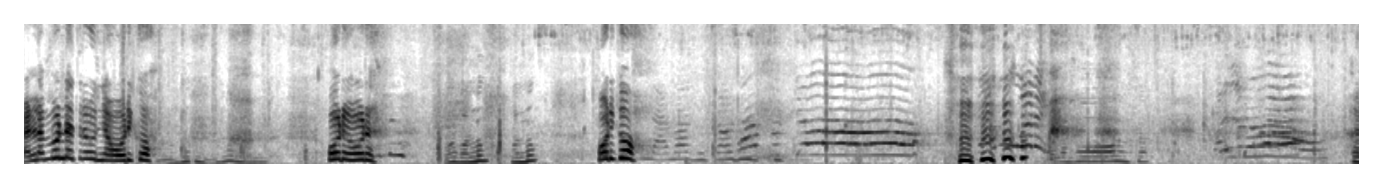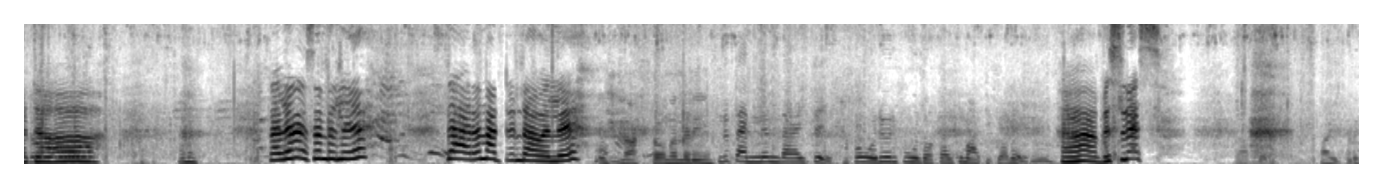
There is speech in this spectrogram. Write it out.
വെള്ളം പൂണ്ട് എത്ര കുഞ്ഞാ? ഓടിക്കോ. ഓട് ഓട്. ഓടിക്കോ. അതാ. നല്ല രസമുണ്ടല്ലേ? ഇതാരാ നട്ടുണ്ടാവല്ലേ ഇത് തന്നെ ഉണ്ടായിട്ടേ. അപ്പൊ ഓരോരു പൂന്തോട്ടായിട്ട് മാറ്റിക്കാല്ലേ? ആ ബിസിനസ് ഇവിടെ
